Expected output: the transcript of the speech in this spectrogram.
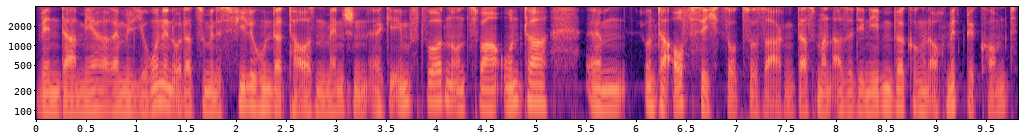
wenn da mehrere Millionen oder zumindest viele hunderttausend Menschen äh, geimpft wurden und zwar unter, ähm, unter Aufsicht sozusagen, dass man also die Nebenwirkungen auch mitbekommt.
